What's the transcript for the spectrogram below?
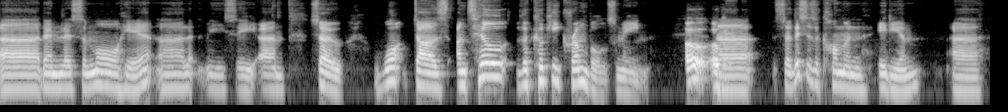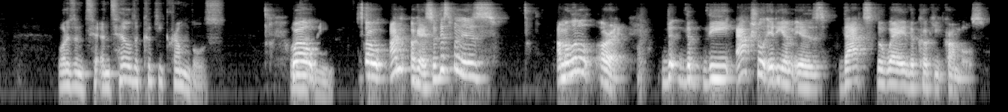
Uh, then there's some more here. Uh, let me see. Um, so, what does "until the cookie crumbles" mean? Oh, okay. Uh, so this is a common idiom. Uh, what is until, until the cookie crumbles? What Well? So I'm okay. So this one is, I'm a little all right. The the the actual idiom is that's the way the cookie crumbles,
